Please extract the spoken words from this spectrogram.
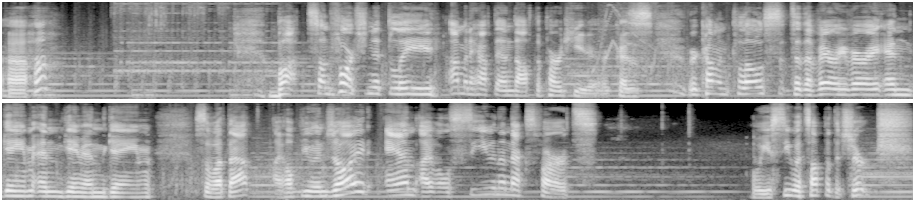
Uh-huh. But, unfortunately, I'm gonna have to end off the part here, because we're coming close to the very, very end game, end game, end game. So with that, I hope you enjoyed, and I will see you in the next part. Will you see what's up with the church?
